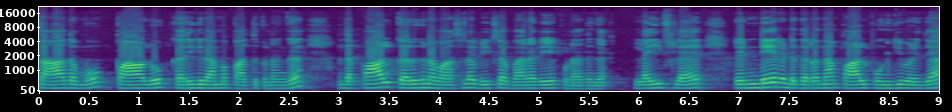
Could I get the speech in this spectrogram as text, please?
சாதமோ பாலோ கருகிடாமல் பார்த்துக்கணுங்க. அந்த பால் கருகின வாசனை வீட்டில் வரவே கூடாதுங்க. லைஃப்பில் ரெண்டே ரெண்டு தடவை தான் பால் பொங்கி வழிஞ்சா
